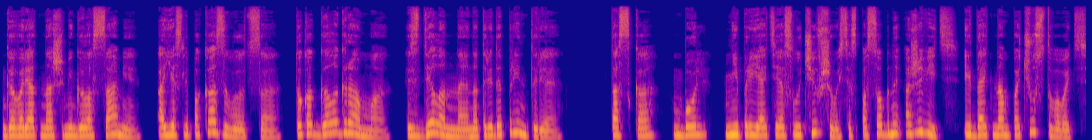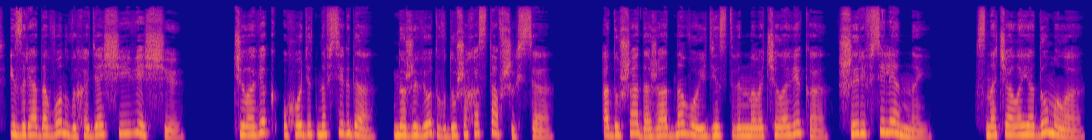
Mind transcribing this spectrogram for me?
говорят нашими голосами, а если показываются, то как голограмма, сделанная на 3D-принтере. Тоска, боль, неприятие случившегося способны оживить и дать нам почувствовать из ряда вон выходящие вещи, Человек уходит навсегда, но живет в душах оставшихся. А душа даже одного единственного человека шире Вселенной. Сначала я думала,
